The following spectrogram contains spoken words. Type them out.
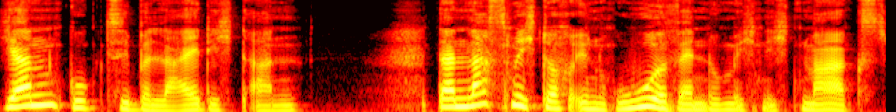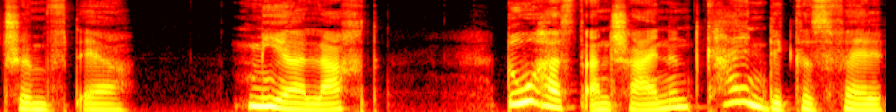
Jan guckt sie beleidigt an. Dann lass mich doch in Ruhe, wenn du mich nicht magst, schimpft er. Mia lacht. Du hast anscheinend kein dickes Fell,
